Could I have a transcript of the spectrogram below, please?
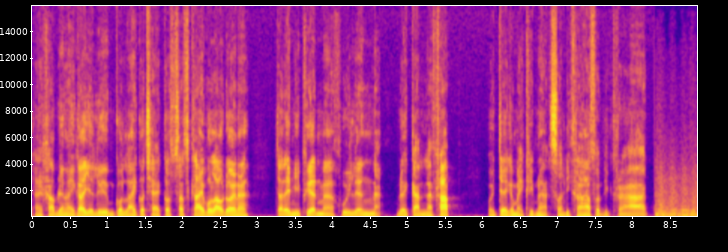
ใช่ครับยังไงก็อย่าลืมกดไลค์กดแชร์กด subscribe พวกเราด้วยนะ จะได้มีเพื่อนมาคุยเรื่องหนักด้วยกันนะครับ ไว้เจอกันใหม่คลิปหน้าสวัสดีครับ สวัสดีครับ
